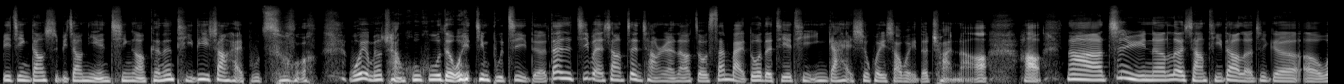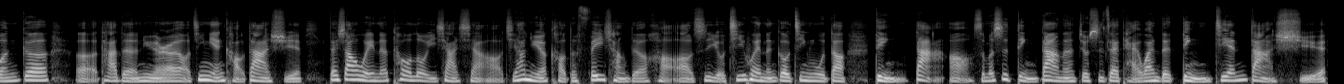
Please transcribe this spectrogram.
毕竟当时比较年轻啊，可能体力上还不错。我有没有喘呼呼的，我已经不记得。但是基本上正常人啊，走三百多的阶梯，应该还是会稍微的喘了啊。好，那至于呢，乐祥提到了这个呃文哥呃他的女儿哦，今年考大学，再稍微呢透露一下下啊，其他女儿考得非常的好啊，是有机会能够。进入到顶大啊？什么是顶大呢？就是在台湾的顶尖大学，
